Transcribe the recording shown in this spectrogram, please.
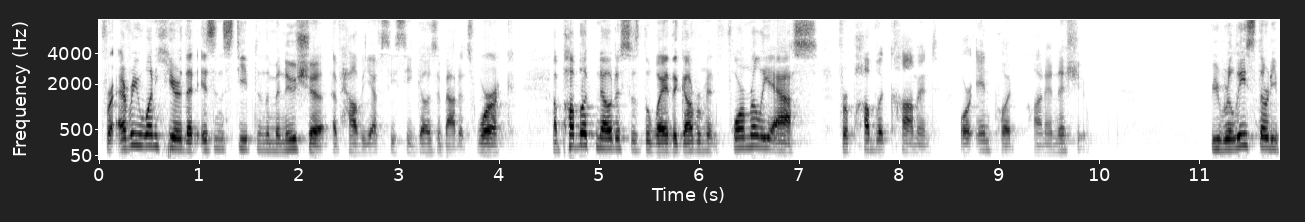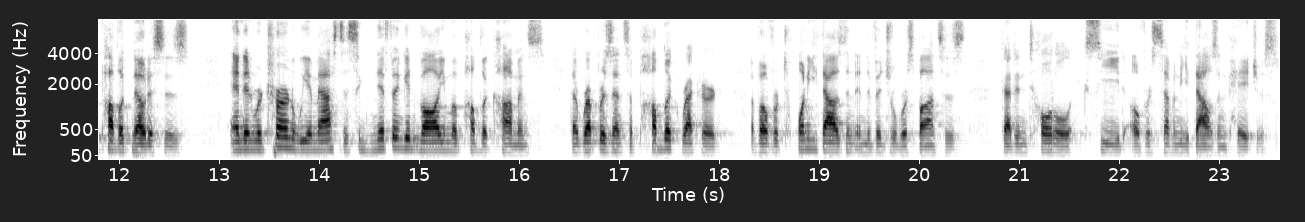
For everyone here that isn't steeped in the minutiae of how the FCC goes about its work, a public notice is the way the government formally asks for public comment or input on an issue. We released 30 public notices, and in return, we amassed a significant volume of public comments that represents a public record of over 20,000 individual responses that in total exceed over 70,000 pages.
